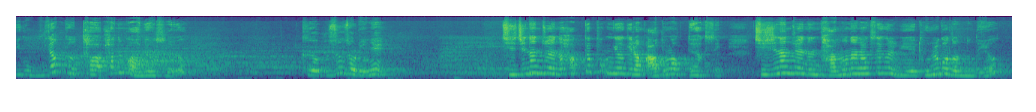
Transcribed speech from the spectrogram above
이거 우리 학교 다 하는 거 아니었어요? 그게 무슨 소리니? 지지난주에는 학교 폭력이랑 아동학대 학생, 지지난주에는 다문화 학생을 위해 돈을 걷었는데요?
